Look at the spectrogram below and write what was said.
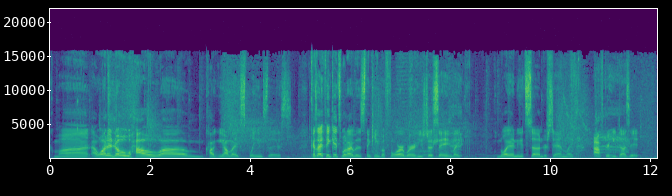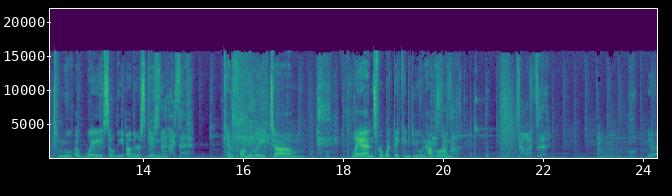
Come on, I want to know how um, Kageyama explains this. Because I think it's what I was thinking before, where he's just saying, like, Noya needs to understand, like, after he does it, to move away so the others can can formulate um, plans for what they can do and have room. Yeah.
